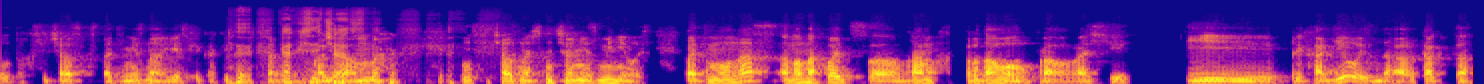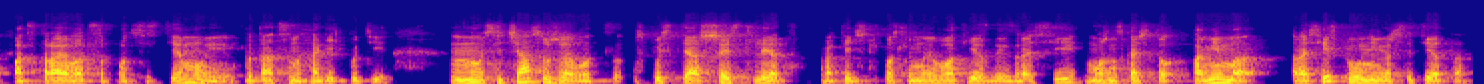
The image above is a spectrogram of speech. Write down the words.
институтах. Сейчас, кстати, не знаю, есть ли какие-то специальные программы. Ну, сейчас, значит, ничего не изменилось. Поэтому у нас оно находится в рамках трудового права в России. И приходилось, да, как-то подстраиваться под систему и пытаться находить пути. Но сейчас уже вот спустя 6 лет практически после моего отъезда из России, можно сказать, что помимо российского университета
